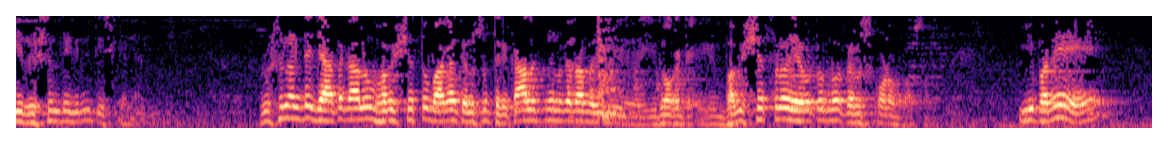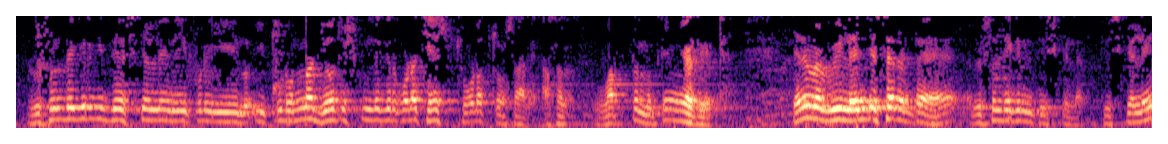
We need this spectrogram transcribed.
ఈ ఋషుల దగ్గరికి తీసుకెళ్ళారు. ఋషులంటే జాతకాలు భవిష్యత్తు బాగా తెలుసు. త్రికాలజ్ఞులు కదా మరి. ఇదొకటి. భవిష్యత్తులో ఏమిటిందో తెలుసుకోవడం కోసం. ఈ పని ఋషుల దగ్గరికి తీసుకెళ్ళేది ఇప్పుడు ఈ ఇప్పుడున్న జ్యోతిష్కుల దగ్గర కూడా చేసి చూడొచ్చు ఒకసారి. అసలు worth looking at it. Anyway వీళ్ళు ఏం చేశారంటే ఋషుల దగ్గరికి తీసుకెళ్ళారు. తీసుకెళ్ళి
